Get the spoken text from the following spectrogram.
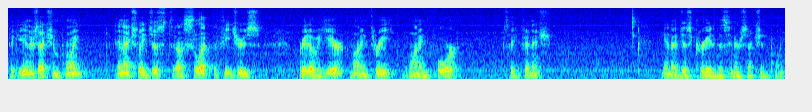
pick intersection point, and actually just uh, select the features right over here, line 3, line 4, say finish, and I just created this intersection point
